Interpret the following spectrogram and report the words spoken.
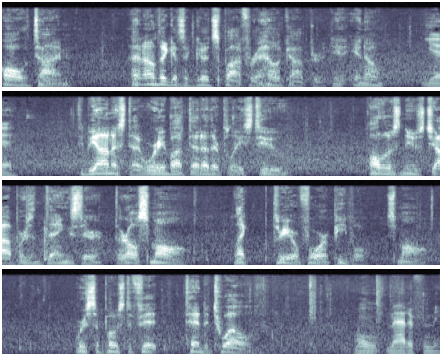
all the time. I don't think it's a good spot for a helicopter, you know? Yeah. To be honest, I worry about that other place too. All those news choppers and things, they're they're all small. Like three or four people small. We're supposed to fit 10 to 12. Won't matter for me.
